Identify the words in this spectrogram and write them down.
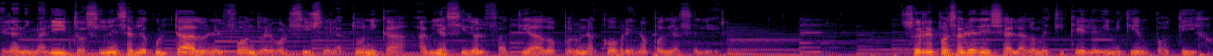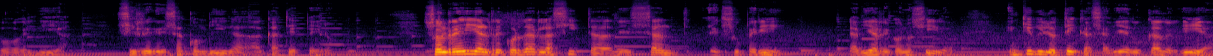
El animalito, si bien se había ocultado en el fondo del bolsillo de la túnica, había sido olfateado por una cobra y no podía seguir. Soy responsable de ella, la domestiqué, le di mi tiempo, dijo el guía. Si regresás con vida, acá te espero. Sonreí al recordar la cita de Saint-Exupéry. La había reconocido. ¿En qué biblioteca se había educado el guía?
